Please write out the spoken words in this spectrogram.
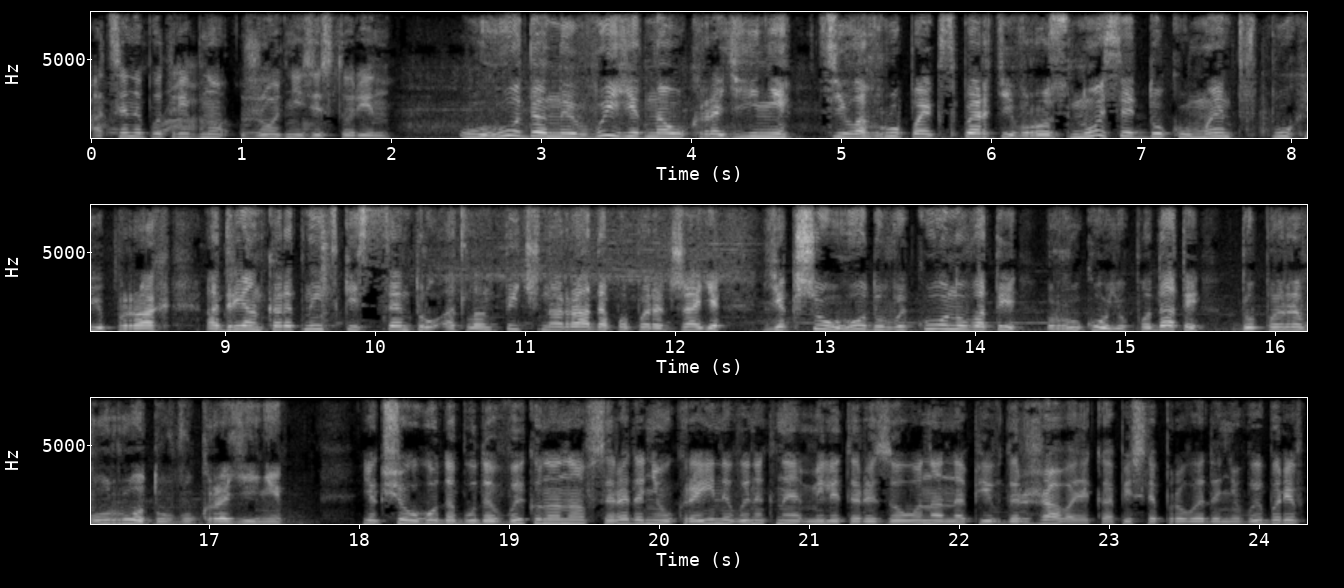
А це не потрібно жодній зі сторін. Угода невигідна Україні. Ціла група експертів розносять документ в пух і прах. Адріан Каретницький з центру Атлантична Рада попереджає: якщо угоду виконувати, рукою подати до перевороту в Україні. Якщо угода буде виконана, всередині України виникне мілітаризована напівдержава, яка після проведення виборів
